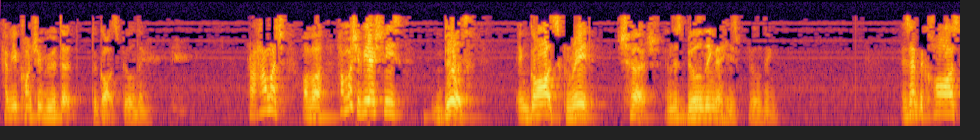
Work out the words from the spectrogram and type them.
have you contributed to God's building? How much of a, how much have you actually built in God's great church, in this building that He's building? Is that because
